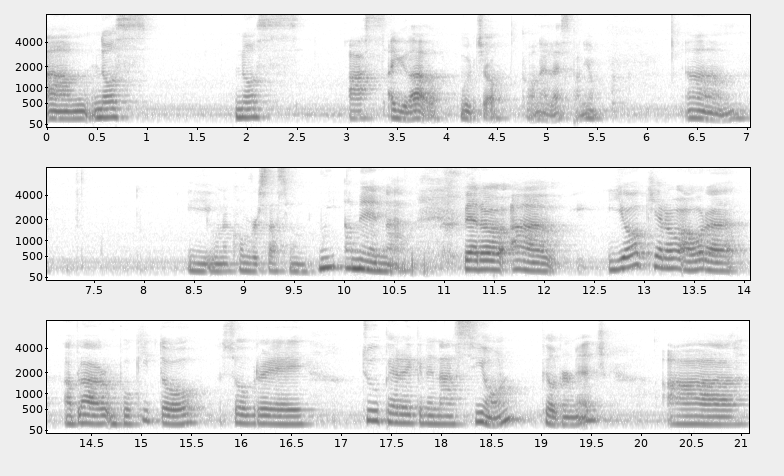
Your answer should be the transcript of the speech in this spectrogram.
Um, nos, nos has ayudado mucho con el español y una conversación muy amena. Pero ah, yo quiero ahora hablar un poquito sobre tu peregrinación, pilgrimage, al,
